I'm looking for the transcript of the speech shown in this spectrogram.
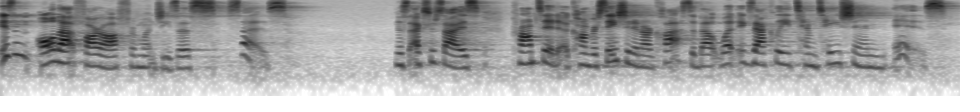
isn't all that far off from what Jesus says. This exercise prompted a conversation in our class about what exactly temptation is.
